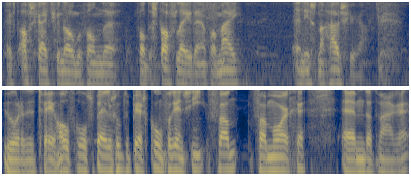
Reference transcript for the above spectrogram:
heeft afscheid genomen van de, van de stafleden en van mij... en is naar huis gegaan. U hoorde de twee hoofdrolspelers op de persconferentie van vanmorgen. Um, dat waren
